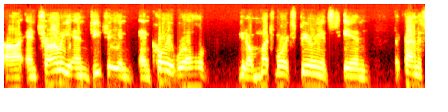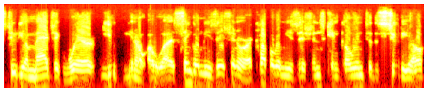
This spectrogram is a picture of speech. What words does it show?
Uh, and Charlie and DJ and, and Corey were all, you know, much more experienced in the kind of studio magic where you, you know, a, a single musician or a couple of musicians can go into the studio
